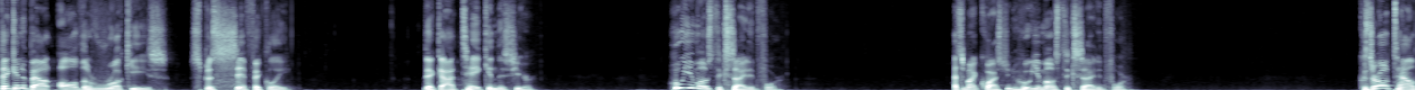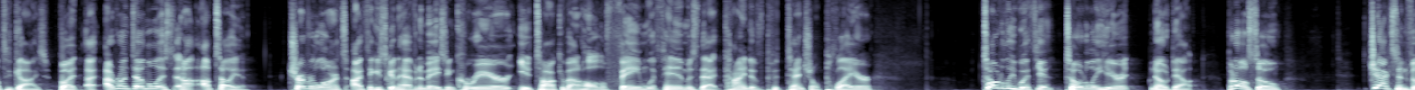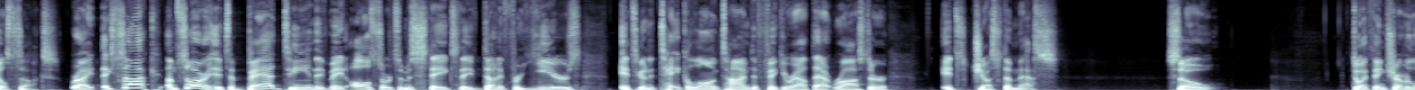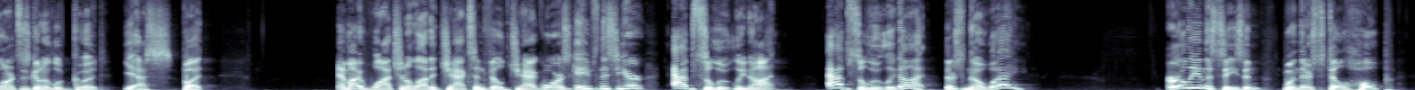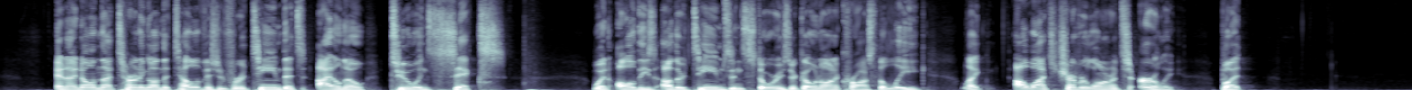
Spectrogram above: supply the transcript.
thinking about all the rookies specifically that got taken this year, who are you most excited for? That's my question. Who are you most excited for? Because they're all talented guys. But I, I run down the list, and I'll, I'll tell you Trevor Lawrence, I think he's going to have an amazing career. You talk about Hall of Fame with him as that kind of potential player. Totally with you. Totally hear it. No doubt. But also, Jacksonville sucks, right? They suck. I'm sorry. It's a bad team. They've made all sorts of mistakes. They've done it for years. It's going to take a long time to figure out that roster. It's just a mess. So, do I think Trevor Lawrence is going to look good? Yes. But am I watching a lot of Jacksonville Jaguars games this year? Absolutely not. Absolutely not. There's no way. Early in the season, when there's still hope, and I know I'm not turning on the television for a team that's, I don't know, two and six, when all these other teams and stories are going on across the league. Like, I'll watch Trevor Lawrence early, but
